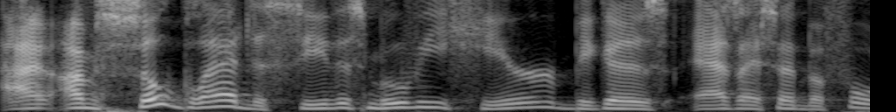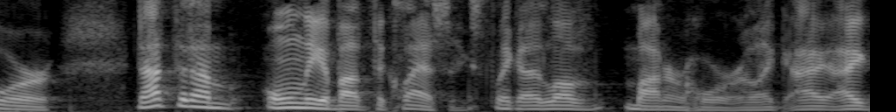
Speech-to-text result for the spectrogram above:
I, am so glad to see this movie here because, as I said before, not that I'm only about the classics. Like I love modern horror. Like I, I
